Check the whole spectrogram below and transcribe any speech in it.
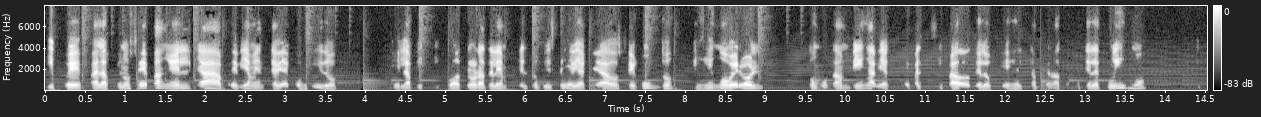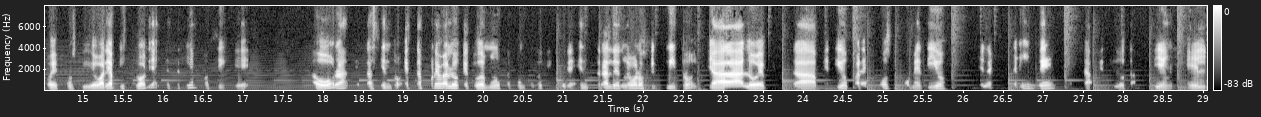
Y pues para los que no sepan, él ya previamente había cogido en las 24 horas del del 2006 había quedado segundo en overall, como también había participado de lo que es el Campeonato Mundial de Turismo, y pues consiguió varias victorias en ese tiempo, así que ahora está haciendo estas pruebas, lo que todo el mundo está apuntando que quiere entrar de nuevo a los circuitos, ya lo está metido para cosas, está metido en la Extreme, está metido también el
